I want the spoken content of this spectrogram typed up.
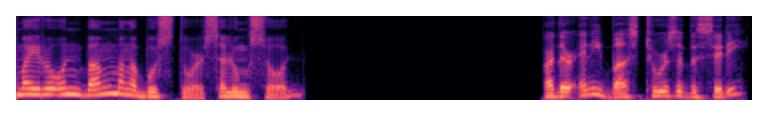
Mayroon bang mga bus tour sa lungsod? Are there any bus tours of the city?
